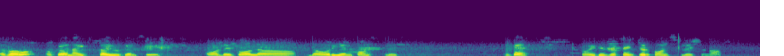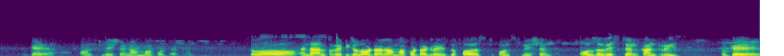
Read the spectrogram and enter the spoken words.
above. Okay, night sky you can see what they call uh, the Orion constellation. Okay. So it is the center constellation of okay constellation Amma Kotagra. So in the alphabetical order, Amma Kotagra is the first constellation. All the Western countries, okay,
